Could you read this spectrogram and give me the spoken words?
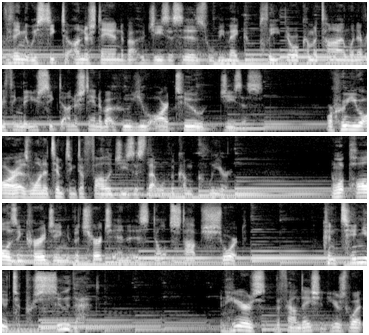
everything that we seek to understand about who Jesus is will be made complete. There will come a time when everything that you seek to understand about who you are to Jesus or who you are as one attempting to follow Jesus, that will become clear. And what Paul is encouraging the church in is don't stop short. Continue to pursue that. And here's the foundation. Here's what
